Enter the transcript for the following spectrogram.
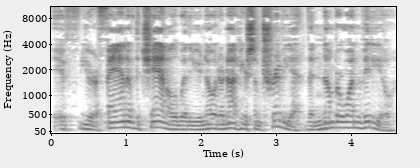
if you're a fan of the channel, whether you know it or not, here's some trivia. The number one video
